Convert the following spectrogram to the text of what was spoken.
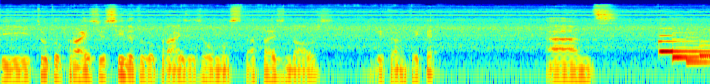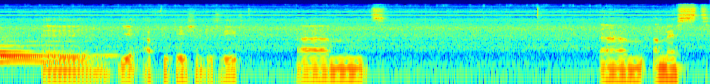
the total price, you see the total price is almost a thousand dollars return ticket and um, yeah application received and um, I missed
